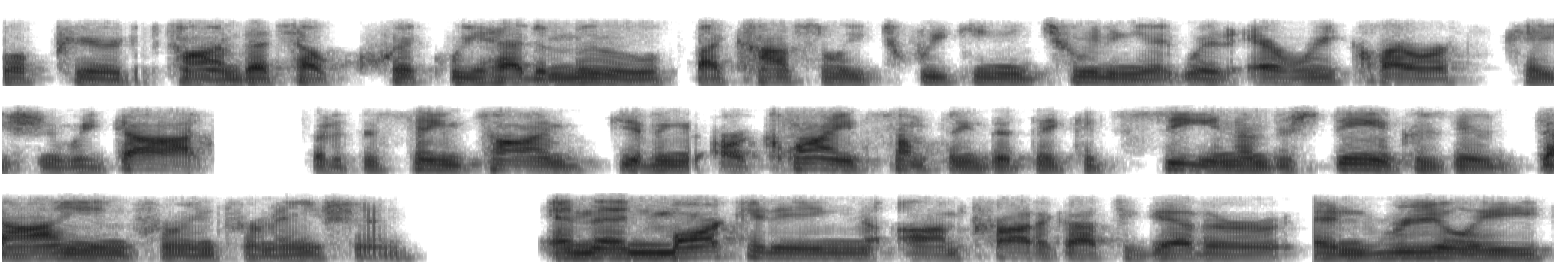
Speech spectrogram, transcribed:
short period of time. That's how quick we had to move by constantly tweaking and tuning it with every clarification we got. but at the same time, giving our clients something that they could see and understand because they're dying for information. And then marketing um, product got together and really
